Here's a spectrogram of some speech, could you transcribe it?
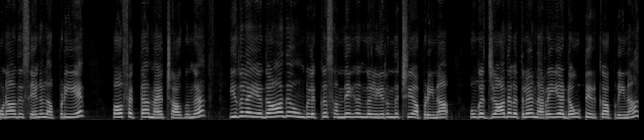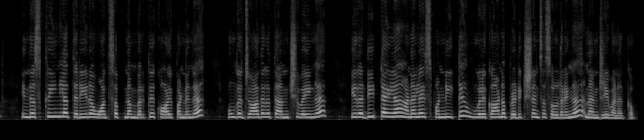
குணாதிசயங்கள் அப்படியே பர்ஃபெக்டாக மேட்ச் ஆகுங்க. இதில் ஏதாவது உங்களுக்கு சந்தேகங்கள் இருந்துச்சு அப்படின்னா உங்கள் ஜாதகத்தில் நிறைய டவுட் இருக்குது அப்படின்னா இந்த ஸ்க்ரீனில் தெரிகிற வாட்ஸ்அப் நம்பருக்கு கால் பண்ணுங்கள் உங்கள் ஜாதகத்தை அனுப்பிச்சி வைங்க. இதை டீட்டெயிலாக அனலைஸ் பண்ணிவிட்டு உங்களுக்கான ப்ரெடிக்ஷன்ஸை சொல்கிறேங்க நன்றி வணக்கம்.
